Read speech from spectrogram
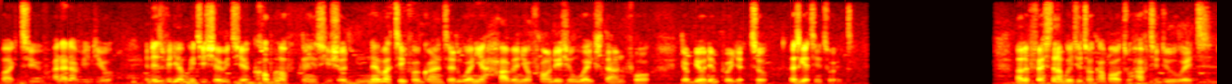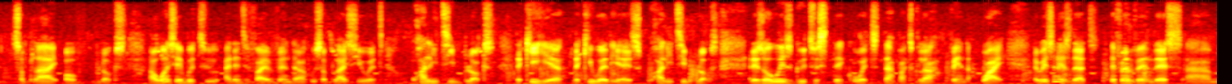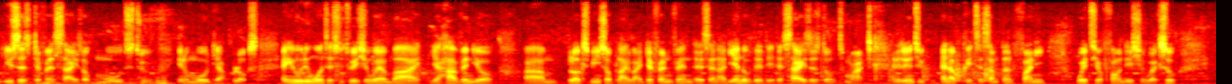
back to another video. In this video i'm going to share with you a couple of things you should never take for granted when you're having your foundation works done for your building project. So let's get into it. Now the first thing i'm going to talk about will have to do with supply of blocks. Now once you're able to identify a vendor who supplies you with quality blocks. The key here the key word here is quality blocks. It is always good to stick with that particular vendor. Why? The reason is that different vendors um, uses different size of molds to you know mold their blocks. And you wouldn't want a situation whereby you're having your um, blocks being supplied by different vendors and at the end of the day the sizes don't match and it's going to end up creating something funny with your foundation work. So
